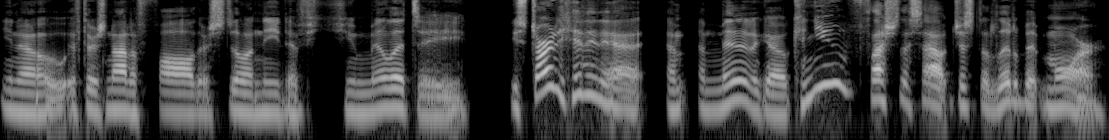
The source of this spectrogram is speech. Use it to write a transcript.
you know, if there's not a fall, there's still a need of humility? You started hitting it a, a minute ago. Can you flesh this out just a little bit more?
